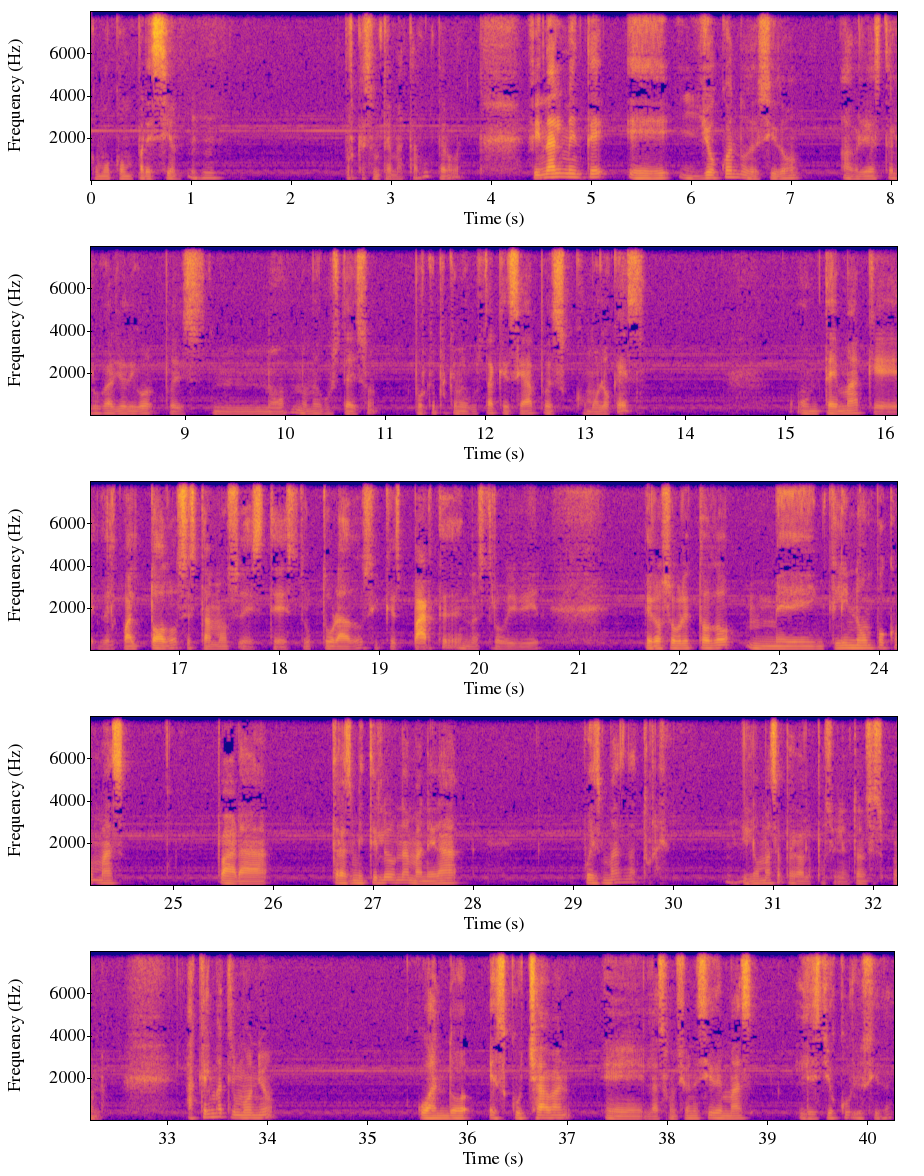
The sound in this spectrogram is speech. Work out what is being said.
como con presión. Porque es un tema tabú, pero bueno. Finalmente, eh, yo cuando decido abrir este lugar, yo digo, pues no, no me gusta eso. ¿Por qué? Porque me gusta que sea pues como lo que es un tema que, del cual todos estamos este, estructurados y que es parte de nuestro vivir. Pero sobre todo me inclino un poco más para transmitirlo de una manera pues más natural y lo más apegado posible. Entonces, uno, aquel matrimonio, cuando escuchaban eh, las funciones y demás, les dio curiosidad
